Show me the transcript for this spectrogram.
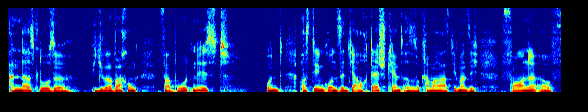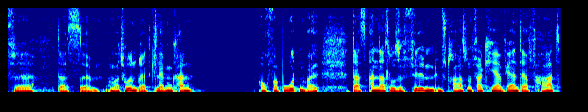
anlasslose Videoüberwachung verboten ist. Und aus dem Grund sind ja auch Dashcams, also so Kameras, die man sich vorne auf äh, das ähm, Armaturenbrett klemmen kann, auch verboten, weil das anlasslose Filmen im Straßenverkehr während der Fahrt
